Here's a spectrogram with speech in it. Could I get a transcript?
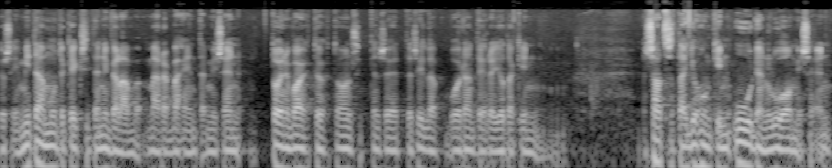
Jos ei mitään muuta keksitä, niin velan määrän vähentämisen. Toinen vaihtoehto on sitten se, että sillä voidaan tehdä jotakin satsata johonkin uuden luomiseen.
